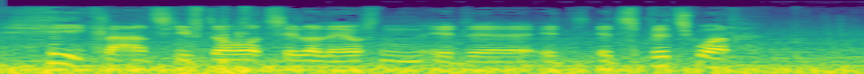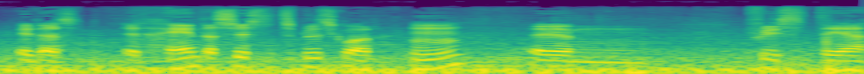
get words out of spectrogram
helt klart skiftet over til at lave sådan et, øh, et, et split squat. Et, et hand assisted split squat. Mm. Øhm, fordi det er,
